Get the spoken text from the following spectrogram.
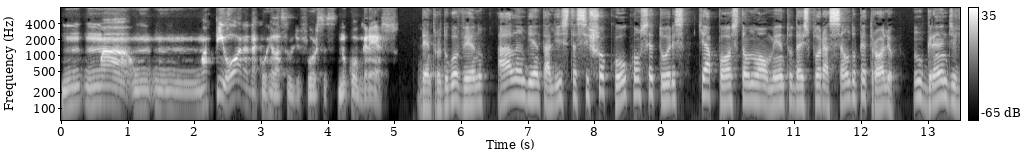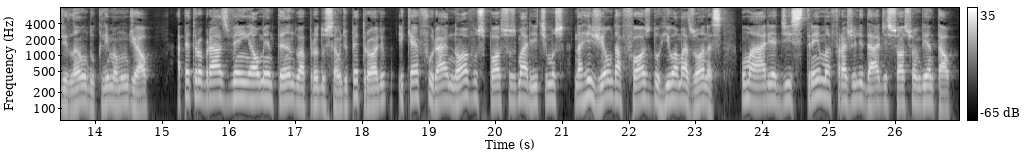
um, uma, um, uma piora da correlação de forças no Congresso. Dentro do governo, a ala ambientalista se chocou com setores que apostam no aumento da exploração do petróleo, um grande vilão do clima mundial. A Petrobras vem aumentando a produção de petróleo e quer furar novos poços marítimos na região da foz do rio Amazonas, uma área de extrema fragilidade socioambiental.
